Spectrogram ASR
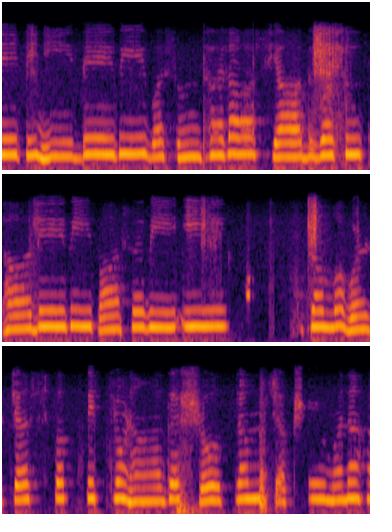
मेदिनी देवी वसुन्धरा स्याद्वसुधा देवी वासवी ब्रह्मवर्चस्वपितॄणागश्रोत्रं चक्षुर्मनः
